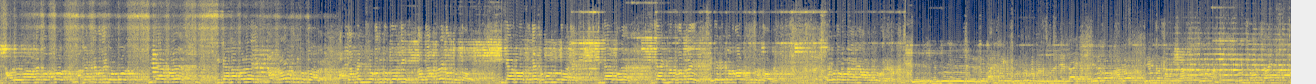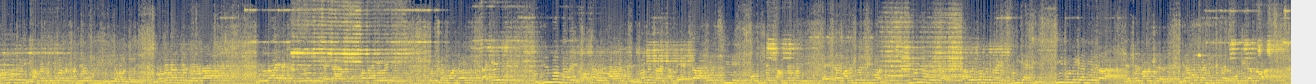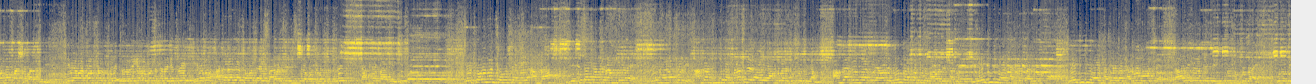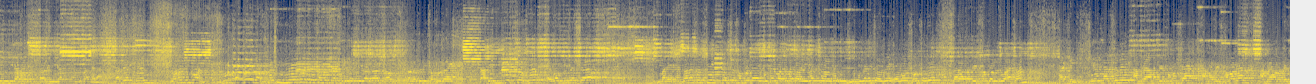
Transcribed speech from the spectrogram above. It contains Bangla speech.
alema ছেলেই একটা শতাঙ্গের উৎসব মণ্ডল তাকে নির্মমভাবে হত্যা করে মারা হয়েছে। সরকারের সামনে একটা ওসি অফিসের সামনে যদি একটা মানুষের জীবন জীবন না হয়ে যায়, তাহলে প্রশাসনের ভূমিকা কি? কি ভূমিকা নিয়ে তারা দেশের মানুষের নিরাপত্তা নির্দেশের অঙ্গীকার নেওয়া সবার পার্শ্বপাত করি? সেই আমার প্রশ্ন রয়ে গেল, প্রশাসনের ক্ষেত্রে এরকম হাজার হাজার সমস্যা বাংলাদেশের বসবাস করছে। মাধ্যমে আমরা আমাদের সমস্যা আমাদের সমাধান আমরা আমাদের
